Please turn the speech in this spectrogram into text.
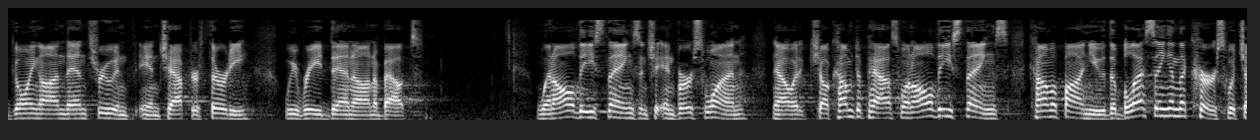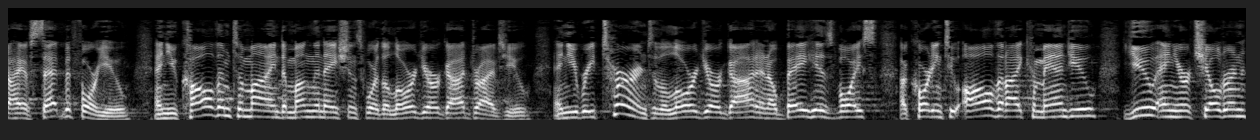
going on then through in, in chapter 30, we read then on about when all these things, in, verse 1, now it shall come to pass when all these things come upon you, the blessing and the curse which I have set before you, and you call them to mind among the nations where the Lord your God drives you, and you return to the Lord your God and obey his voice according to all that I command you, you and your children,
